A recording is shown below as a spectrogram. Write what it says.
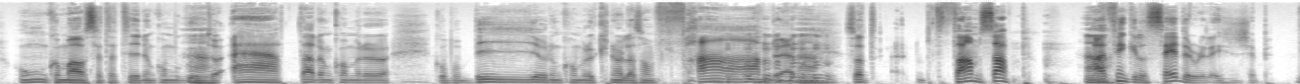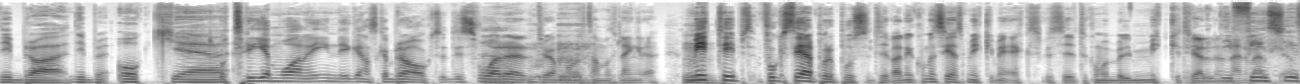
hon kommer att avsätta tid, de kommer att gå Ja. ut och äta, de kommer att gå på bio, de kommer att knulla som fan. Du vet. Så att, thumbs up. Ja. I think it'll save the relationship. Det är bra, det är bra. och eh, Och tre månader in är ganska bra också. Det är svårare tror jag om man tillsammans längre. Mm. Mitt tips, fokusera på det positiva. Ni kommer ses mycket mer exklusivt, det kommer bli mycket trevligare det ni finns, ju,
